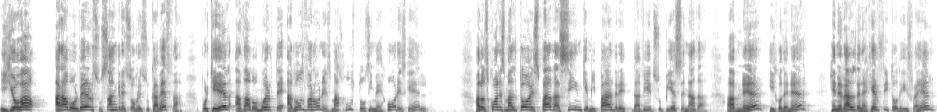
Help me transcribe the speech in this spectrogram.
Y Jehová hará volver su sangre sobre su cabeza, porque él ha dado muerte a dos varones más justos y mejores que él, a los cuales maltó espada sin que mi padre David supiese nada. Abner, hijo de Ner, general del ejército de Israel,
